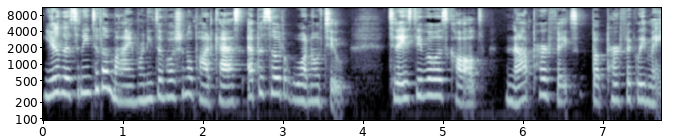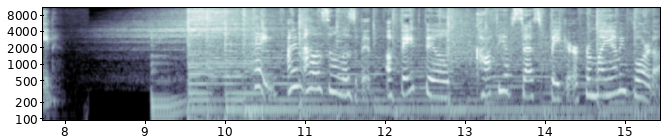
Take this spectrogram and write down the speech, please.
You're listening to the My Morning Devotional Podcast, episode 102. Today's Devo is called Not Perfect, but Perfectly Made. Hey, I'm Alison Elizabeth, a faith filled, coffee obsessed baker from Miami, Florida.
